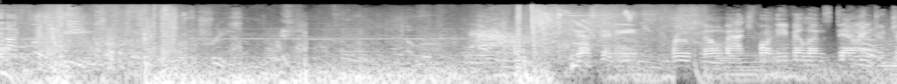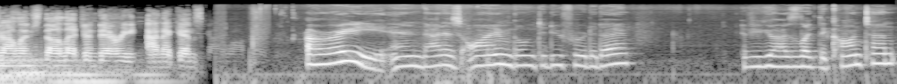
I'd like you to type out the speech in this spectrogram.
Than I thought. Treason. Destiny proves no match for the villains daring to challenge the legendary Anakin Skywalker. Alrighty, and that is all I'm going to do for today. If you guys like the content,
